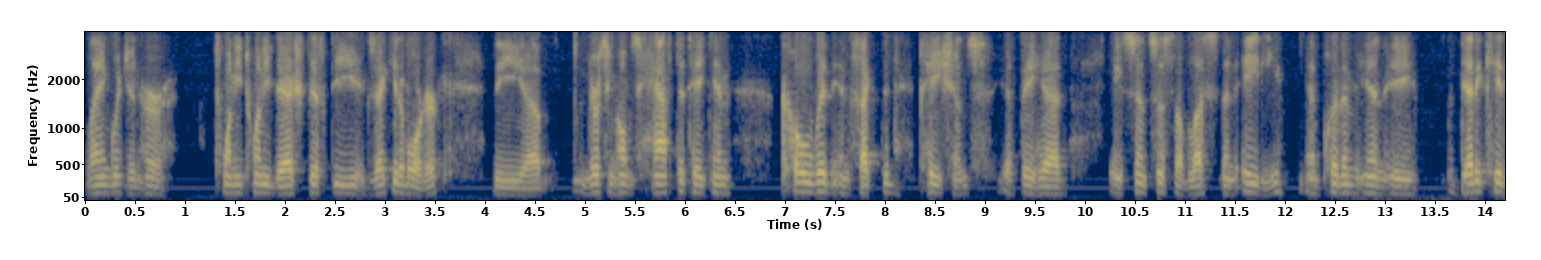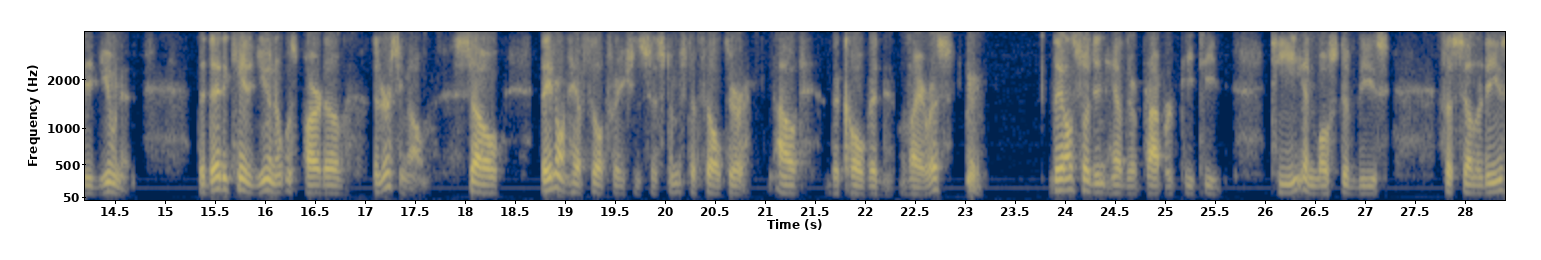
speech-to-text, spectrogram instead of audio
language in her 2020 50 executive order. The uh, nursing homes have to take in COVID infected patients if they had a census of less than 80 and put them in a dedicated unit. The dedicated unit was part of the nursing home. So they don't have filtration systems to filter out the COVID virus. they also didn't have their proper PPE in most of these facilities.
